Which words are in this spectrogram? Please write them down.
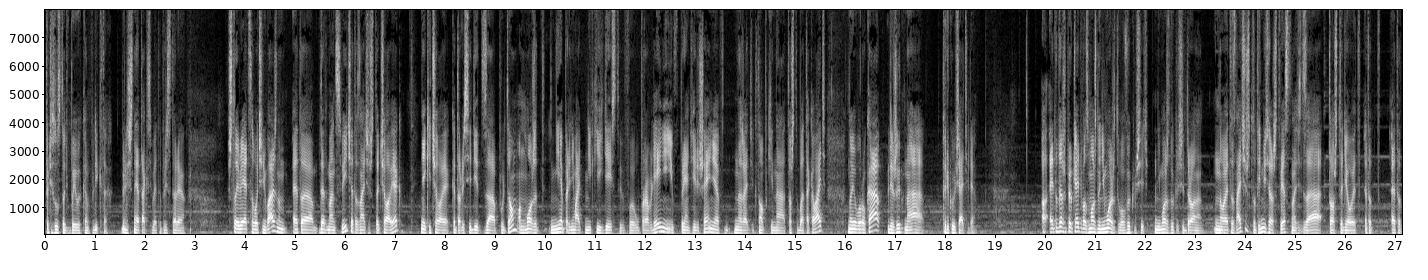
присутствовать в боевых конфликтах. Лично я так себе это представляю. Что является очень важным, это Dead Man Switch. Это значит, что человек, некий человек, который сидит за пультом, он может не принимать никаких действий в управлении, в принятии решения, в нажатии кнопки на то, чтобы атаковать, но его рука лежит на переключателе. А это даже переключатель, возможно, не может его выключить, не может выключить дрона. Но это значит, что ты несешь ответственность за то, что делает этот, этот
